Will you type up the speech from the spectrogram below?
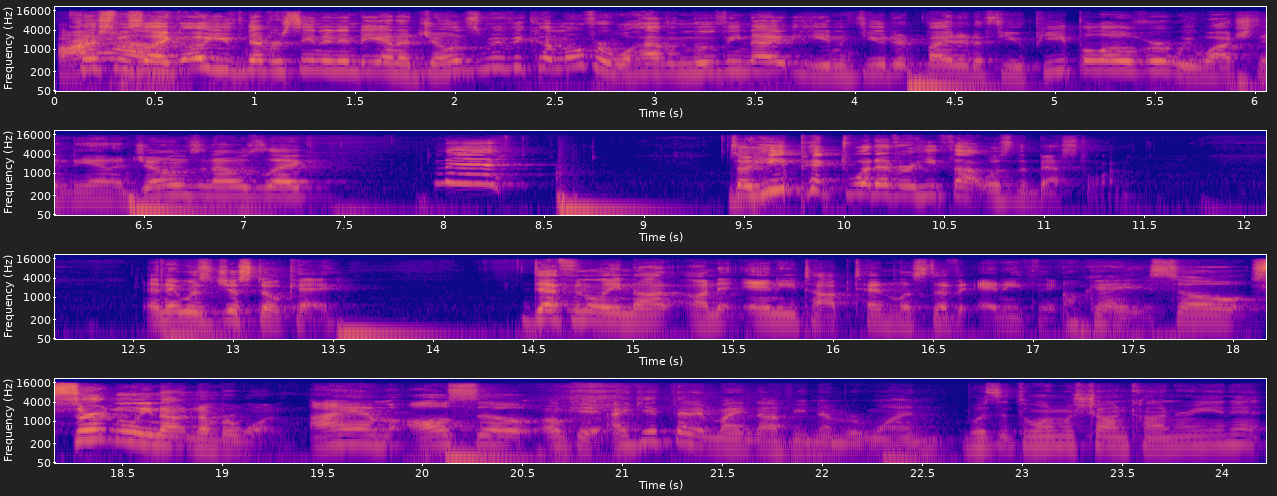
Chris was like, "Oh, you've never seen an Indiana Jones movie? Come over. We'll have a movie night." He invited invited a few people over. We watched Indiana Jones, and I was like, "Meh." So he picked whatever he thought was the best one, and it was just okay. Definitely not on any top ten list of anything. Okay, so Certainly not number one. I am also okay. I get that it might not be number one. Was it the one with Sean Connery in it?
